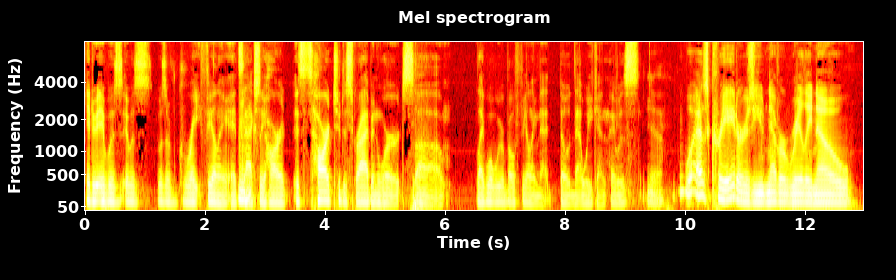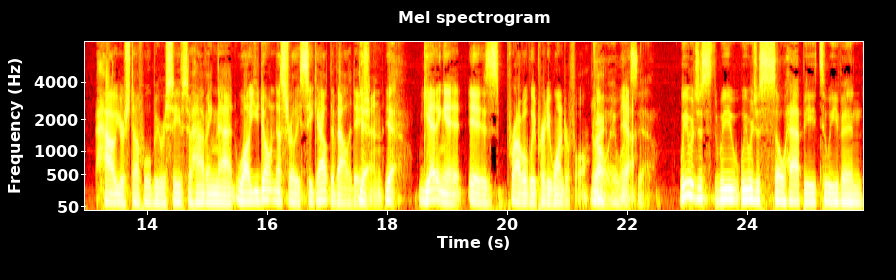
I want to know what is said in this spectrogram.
it it was it was it was a great feeling. It's Mhm. actually hard. It's hard to describe in words. Um, like what we were both feeling that though that weekend. It was Yeah. Well, as creators, you never really know how your stuff will be received. So having that, while you don't necessarily seek out the validation, yeah. getting it is probably pretty wonderful. Right. Oh, it was. Yeah. Yeah. We were just we we were just so happy to even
